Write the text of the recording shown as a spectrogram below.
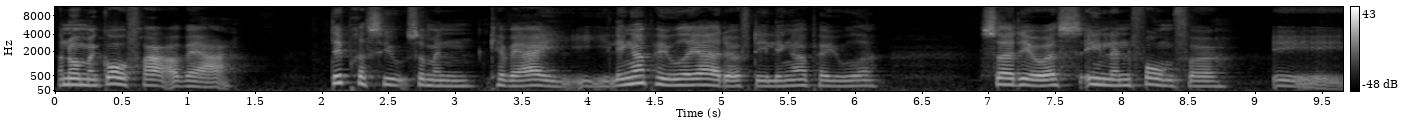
Og når man går fra at være depressiv, som man kan være i, i længere perioder, jeg er det ofte i længere perioder, så er det jo også en eller anden form for øh,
